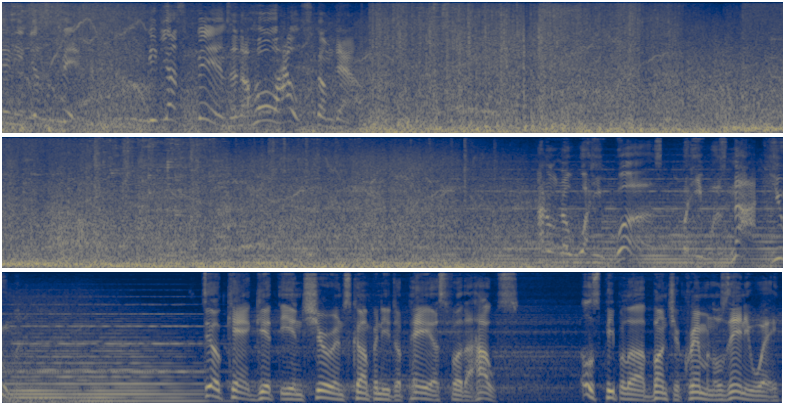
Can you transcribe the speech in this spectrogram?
Then he just spins. He just spins and the whole house come down. I don't know what he was, but he was not human. Still can't get the insurance company to pay us for the house. Those people are a bunch of criminals anyway.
